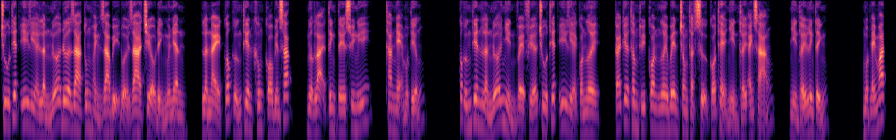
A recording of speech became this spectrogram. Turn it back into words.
Chu thiết y lần nữa đưa ra tung hoành gia bị đuổi ra triều đình nguyên nhân, lần này cốc ứng thiên không có biến sắc, ngược lại tinh tế suy nghĩ, than nhẹ một tiếng. Cốc ứng thiên lần nữa nhìn về phía chu thiết y gì con ngươi, cái kia thâm thúy con ngươi bên trong thật sự có thể nhìn thấy ánh sáng, nhìn thấy linh tính. Một máy mắt,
